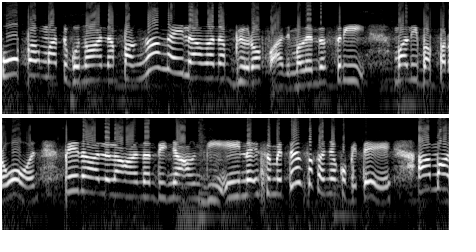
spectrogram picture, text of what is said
upang matugunan ang pangangailangan ng Bureau of Animal Industry. Maliban pa roon, pinaalalahanan din niya ang DA na isumite sa kanyang komite ang mga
